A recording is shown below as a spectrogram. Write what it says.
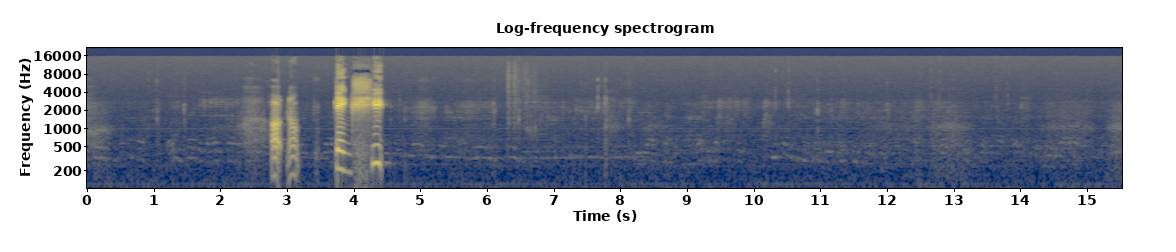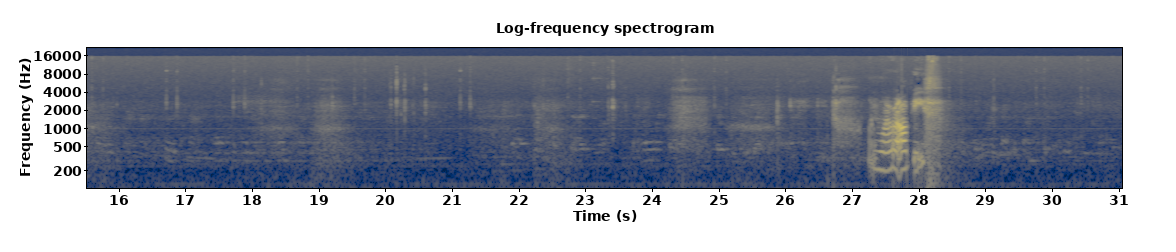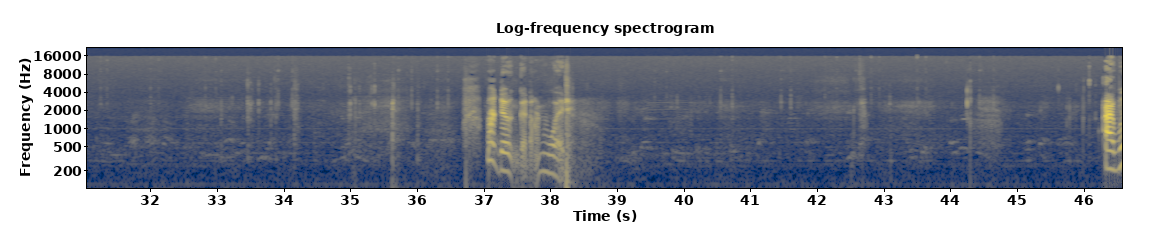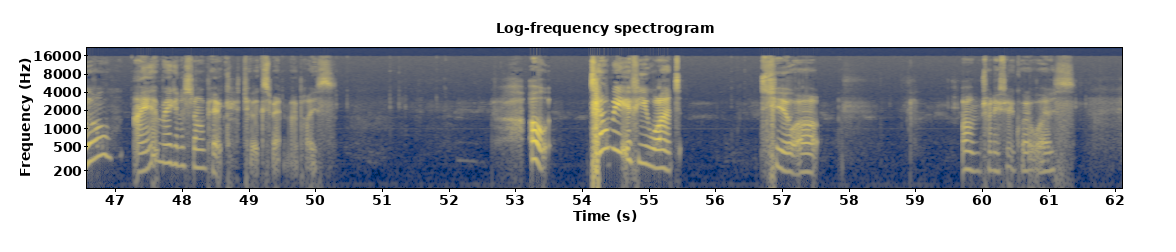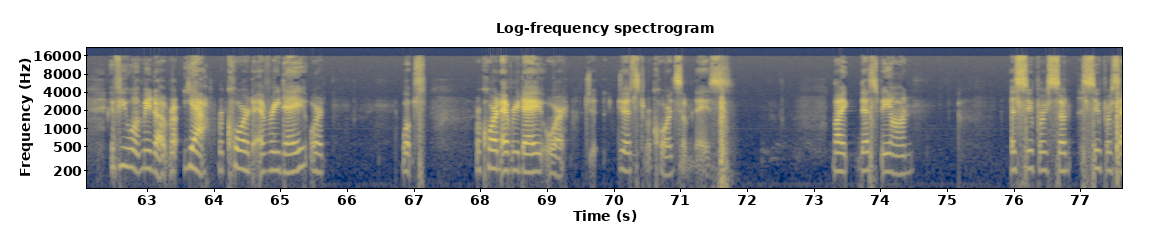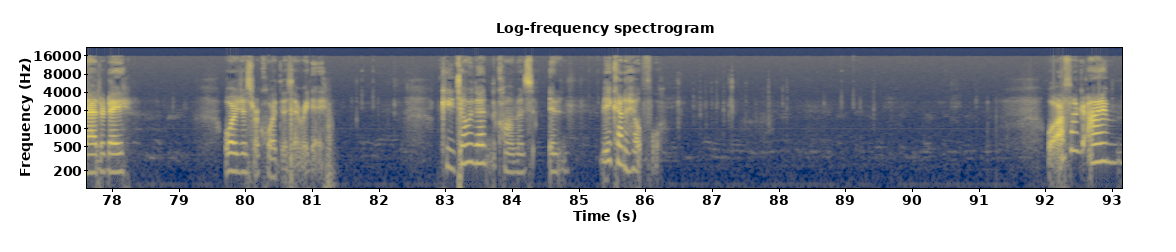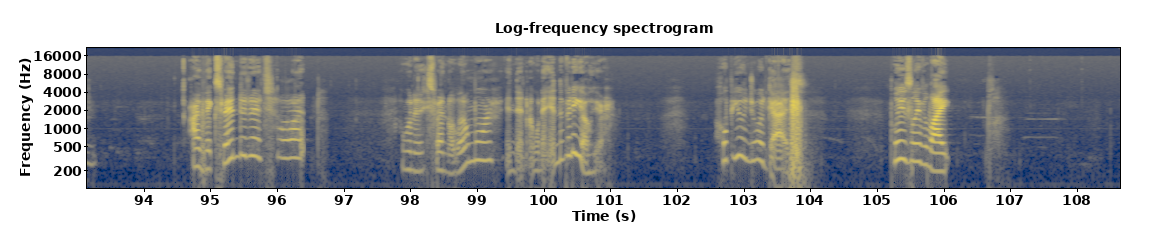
Oh, no. Dang sheep. One more raw beef. I'm not doing good on wood. I will, I am making a stone pick to expand my place. Oh, tell me if you want to, uh, I'm trying to think what it was. If you want me to, re yeah, record every day or whoops, record every day or just record some days. Like this be on a super sun super Saturday or just record this every day. Can you tell me that in the comments? It'd be kind of helpful. Well, I think I'm I've expanded it a lot. I'm going to expand a little more, and then I'm going to end the video here. Hope you enjoyed, guys. Please leave a like.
